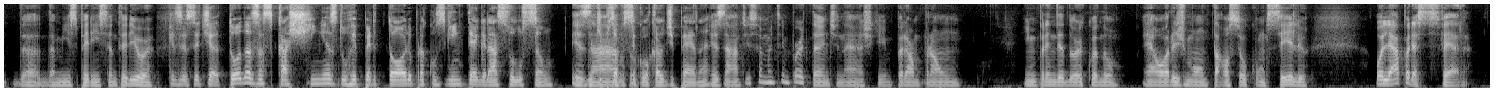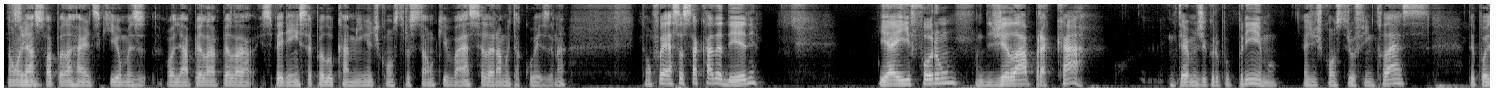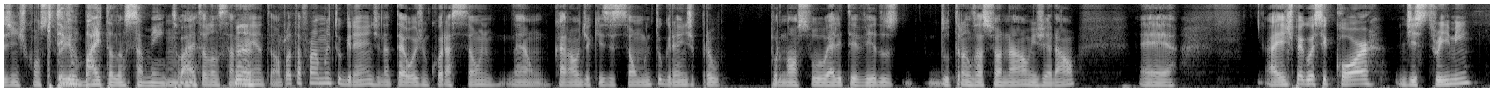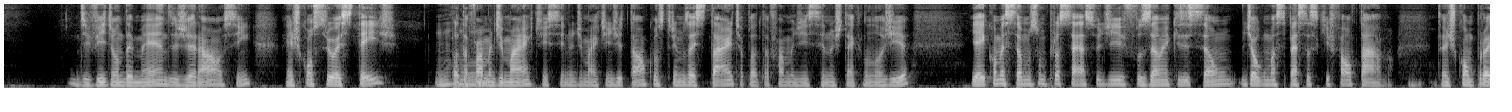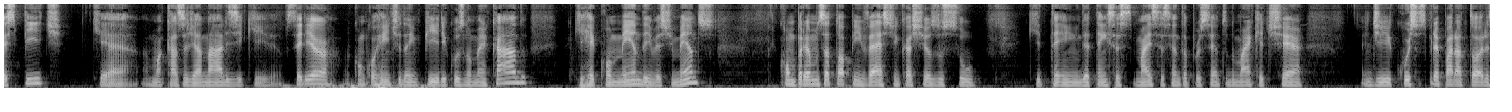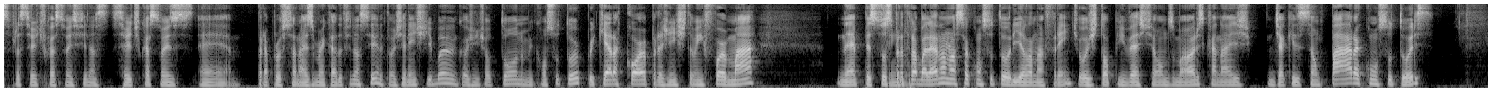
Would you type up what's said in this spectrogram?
da, da, minha experiência anterior. Quer dizer, você tinha todas as caixinhas do repertório para conseguir integrar a solução Exato. que precisava ser colocado de pé, né? Exato, isso é muito importante, né? Acho que para um empreendedor, quando é a hora de montar o seu conselho, olhar para essa esfera. Não Sim. olhar só pela hard skill, mas olhar pela, pela experiência, pelo caminho de construção que vai acelerar muita coisa, né? Então foi essa sacada dele. E aí foram de lá para cá, em termos de grupo primo, a gente construiu o Finclass, depois a gente construiu. Que teve um baita lançamento. Um baita né? lançamento. é uma plataforma muito grande, né? Até hoje, um coração, né? um canal de aquisição muito grande para o nosso LTV do, do transacional em geral. É, aí a gente pegou esse core de streaming, de video on demand em geral, assim. A gente construiu a Stage, uhum. plataforma de marketing, ensino de marketing digital. Construímos a Start, a plataforma de ensino de tecnologia. E aí começamos um processo de fusão e aquisição de algumas peças que faltavam. Uhum. Então a gente comprou a Speech, que é uma casa de análise que seria a concorrente da Empíricos no mercado, que recomenda investimentos. Compramos a Top Invest em Caxias do Sul, que tem detém mais 60% do market share de cursos preparatórios para certificações, certificações é, para profissionais do mercado financeiro, então gerente de banco, agente autônomo e consultor, porque era core para a gente também formar né, pessoas para trabalhar na nossa consultoria lá na frente. Hoje Top Invest é um dos maiores canais de aquisição para consultores.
